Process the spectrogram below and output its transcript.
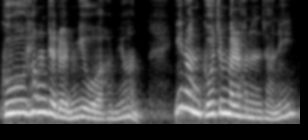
그 형제를 미워하면 이는 거짓말하는 자니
